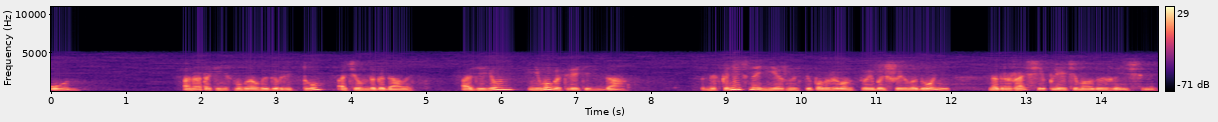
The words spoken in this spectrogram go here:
Он?» Она так и не смогла выговорить то, о чем догадалась. А Дион не мог ответить «да». С бесконечной нежностью положил он свои большие ладони на дрожащие плечи молодой женщины.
